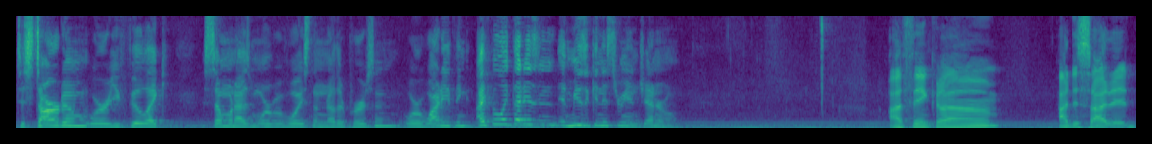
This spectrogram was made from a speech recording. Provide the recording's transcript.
to stardom where you feel like someone has more of a voice than another person, or why do you think? I feel like that is in the music industry in general. I think um, I decided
